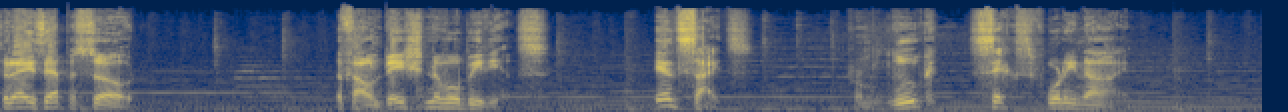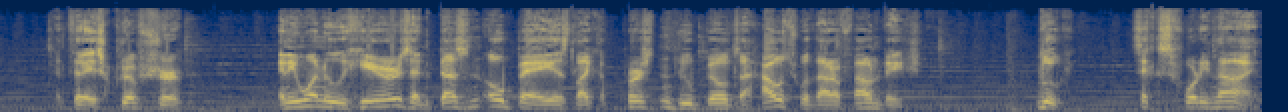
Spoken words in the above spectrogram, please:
Today's episode The Foundation of Obedience Insights from Luke 649. In today's scripture, anyone who hears and doesn't obey is like a person who builds a house without a foundation. Luke 6:49.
